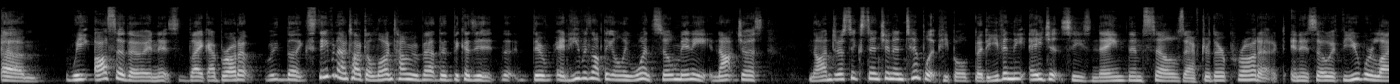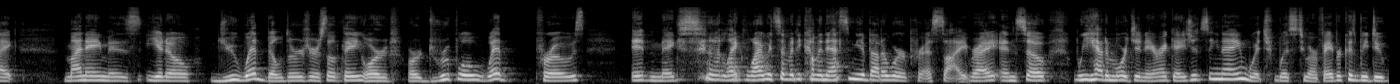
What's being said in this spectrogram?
Um, we also though, and it's like I brought up, like Steve and I talked a long time about this because it, there, and he was not the only one. So many, not just, not just extension and template people, but even the agencies named themselves after their product. And so if you were like, my name is, you know, you Web Builders or something, or or Drupal Web Pros, it makes like why would somebody come and ask me about a WordPress site, right? And so we had a more generic agency name, which was to our favor because we do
